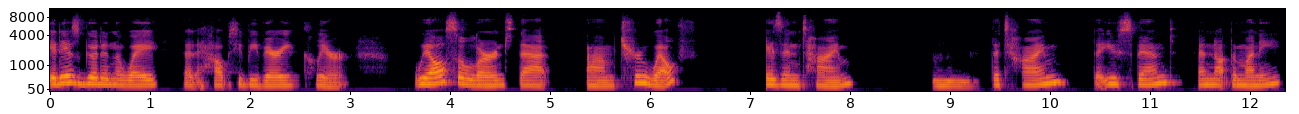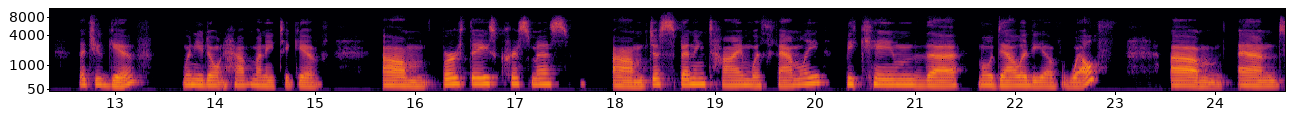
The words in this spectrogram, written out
it is good in the way that it helps you be very clear. We also learned that um, true wealth is in time, mm. the time that you spend and not the money that you give when you don't have money to give. Um, birthdays, Christmas, um, just spending time with family became the modality of wealth um, and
